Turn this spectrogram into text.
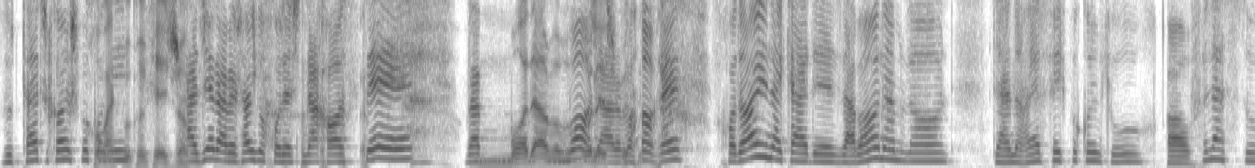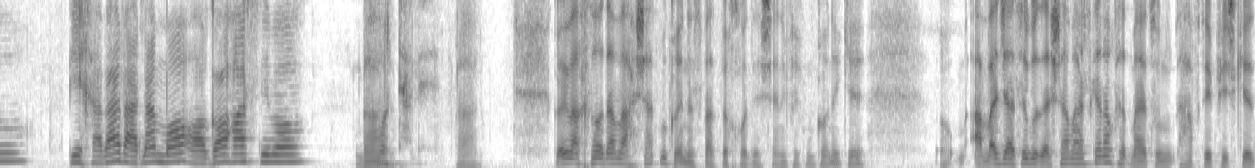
زودتر چیکارش بکنیم؟ از یه روش هایی که خودش نخواسته و ما در واقع, ما در واقع خدایی نکرده زبانم لال. در نهایت فکر بکنیم که او قافل است و بیخبر و حتما ما آگاه هستیم و بله. مطلع. بله. گاهی وقتا آدم وحشت می‌کنه نسبت به خودش. یعنی فکر می‌کنه که اول جلسه گذشتم عرض کردم خدمتتون هفته پیش که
